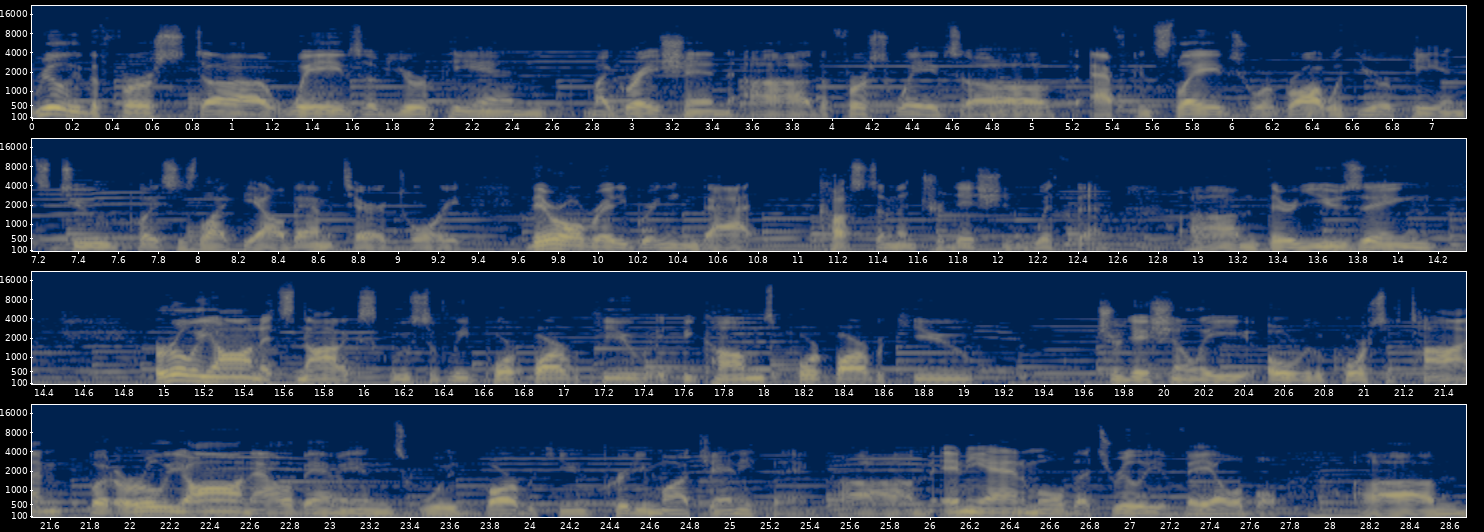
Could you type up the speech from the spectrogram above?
really the first uh, waves of European migration, uh, the first waves of African slaves who are brought with Europeans to places like the Alabama Territory, they're already bringing that custom and tradition with them. Um, they're using, early on, it's not exclusively pork barbecue, it becomes pork barbecue traditionally over the course of time, but early on, Alabamians would barbecue pretty much anything, um, any animal that's really available. Um,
